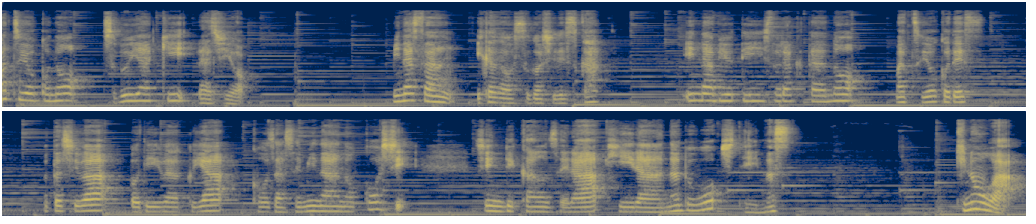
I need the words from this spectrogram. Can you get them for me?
松陽子のつぶやきラジオ。皆さんいかがお過ごしですか？インナービューティーインストラクターの松陽子です。私はボディワークや講座セミナーの講師心理カウンセラーヒーラーなどをしています。昨日は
